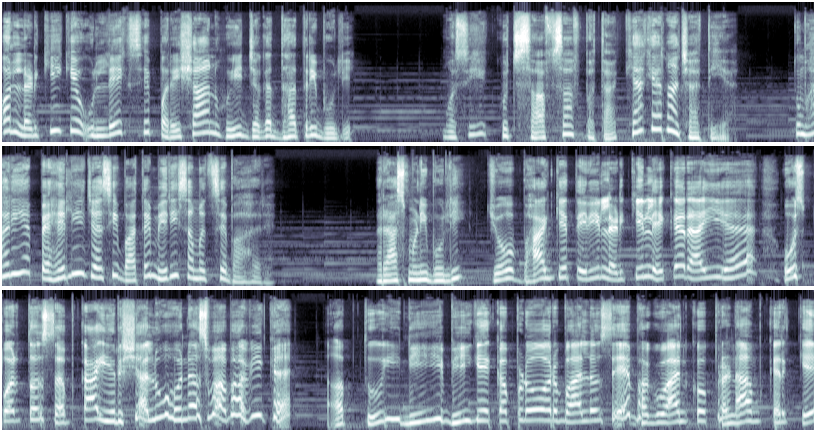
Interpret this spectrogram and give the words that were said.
और लड़की के उल्लेख से परेशान हुई जगद्धात्री बोली मसीह कुछ साफ़ साफ़ बता, क्या कहना चाहती है? तुम्हारी ये पहली जैसी बातें मेरी समझ से बाहर है। रासमणि बोली जो भाग्य तेरी लड़की लेकर आई है, उस पर तो सबका ईर्ष्यालु होना स्वाभाविक है। अब तू इन्हीं भीगे कपड़ों और बालों से भगवान को प्रणाम करके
